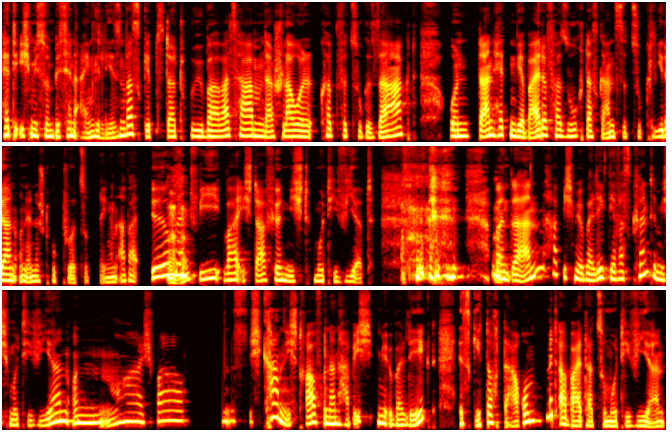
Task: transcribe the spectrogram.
hätte ich mich so ein bisschen eingelesen, was gibt's da drüber, was haben da schlaue Köpfe zu gesagt und dann hätten wir beide versucht, das Ganze zu gliedern und in eine Struktur zu bringen. Aber irgendwie mhm. war ich dafür nicht motiviert. und dann habe ich mir überlegt, ja, was könnte mich motivieren und oh, ich war ich kam nicht drauf und dann habe ich mir überlegt, es geht doch darum, Mitarbeiter zu motivieren.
